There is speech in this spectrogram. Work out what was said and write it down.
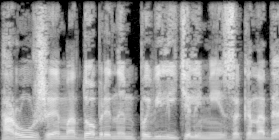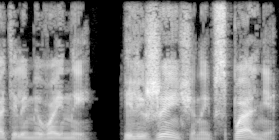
оружием, одобренным повелителями и законодателями войны, или женщиной в спальне,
